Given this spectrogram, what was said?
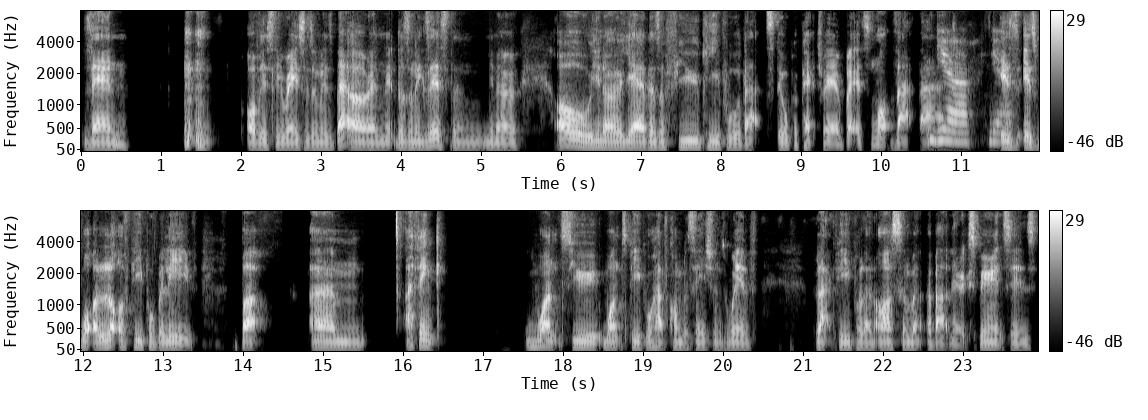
then obviously racism is better and it doesn't exist and you know oh, you know, yeah, there's a few people that still perpetuate it, but it's not that bad. Yeah, yeah. Is is what a lot of people believe. But um I think once you once people have conversations with black people and ask them about their experiences,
